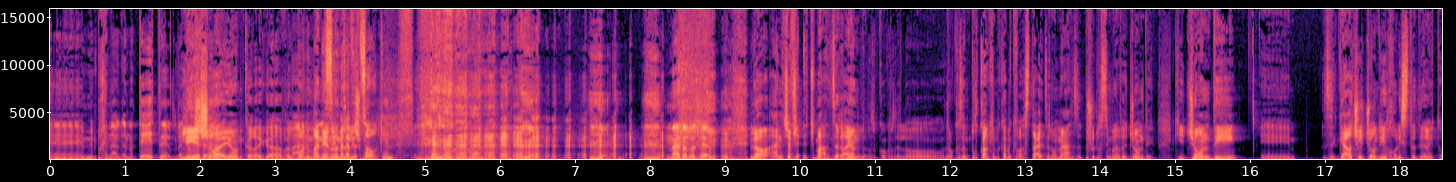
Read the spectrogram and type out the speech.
אה, מבחינה הגנתית. אה, לי יש רעיון כרגע, אבל בוא מעניין אותי לשמוע. מה, לשים עליו את סורקין? מה אתה חושב? לא, אני חושב ש... תשמע, זה רעיון, קודם כל זה לא, זה לא כזה מתוחכם, כי מכבי כבר עשתה את זה לא מעט, זה פשוט לשים עליו את ג'ון די. כי ג'ון די... זה guard שג'ון די יכול להסתדר איתו,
